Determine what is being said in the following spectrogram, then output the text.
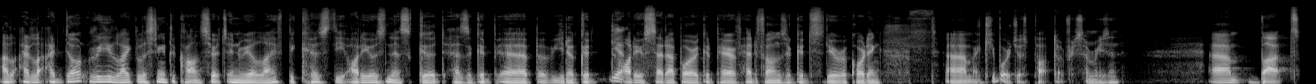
I, I, I, don't really like listening to concerts in real life because the audio isn't as good as a good uh, you know good yeah. audio setup or a good pair of headphones or good studio recording. Um, my keyboard just popped up for some reason, um, but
